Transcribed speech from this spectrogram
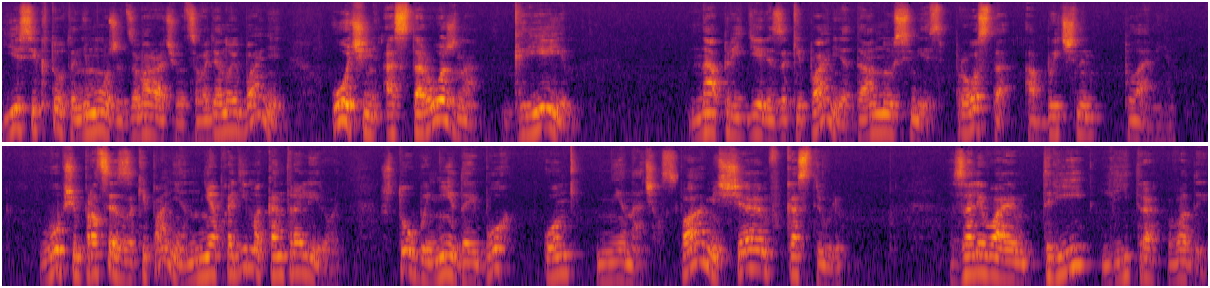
если кто-то не может заморачиваться водяной баней, очень осторожно греем на пределе закипания данную смесь просто обычным пламенем. В общем, процесс закипания необходимо контролировать, чтобы, не дай бог, он не начался. Помещаем в кастрюлю заливаем 3 литра воды.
